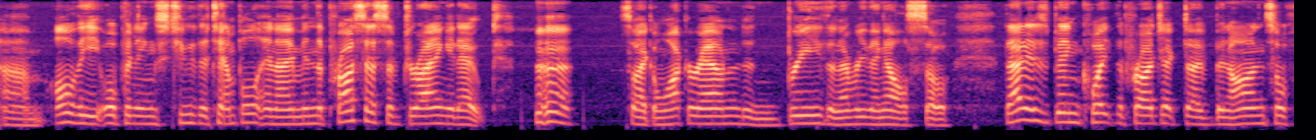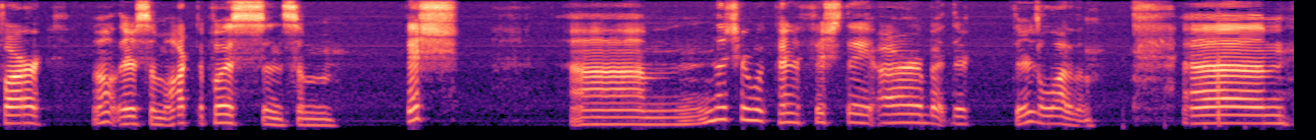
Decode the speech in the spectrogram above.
um, all the openings to the temple and I'm in the process of drying it out so I can walk around and breathe and everything else. So that has been quite the project I've been on so far. Well there's some octopus and some fish. Um, not sure what kind of fish they are but there's a lot of them. Um,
